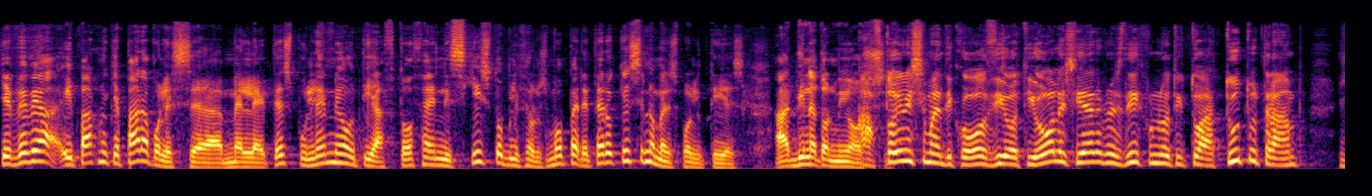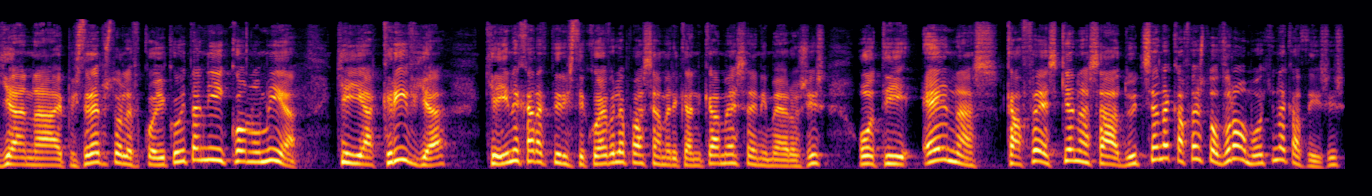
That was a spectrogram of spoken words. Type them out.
Και βέβαια υπάρχουν και πάρα πολλές μελέτες που λένε ότι αυτό θα ενισχύσει τον πληθωρισμό περαιτέρω και στις ΗΠΑ, αντί να τον μειώσει. Αυτό είναι σημαντικό, διότι όλες οι έρευνες δείχνουν ότι το ατού του Τραμπ για να επιστρέψει στο λευκό οίκο ήταν η οικονομία και η ακρίβεια. Και είναι χαρακτηριστικό, έβλεπα σε αμερικανικά μέσα ενημέρωσης, ότι ένας καφές και ένα σάντουιτς, ένα καφέ στο δρόμο, όχι να καθίσεις,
